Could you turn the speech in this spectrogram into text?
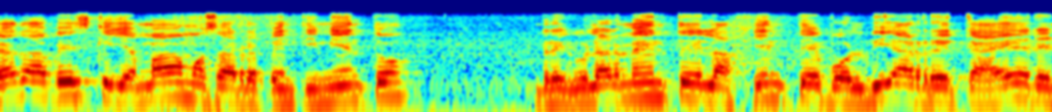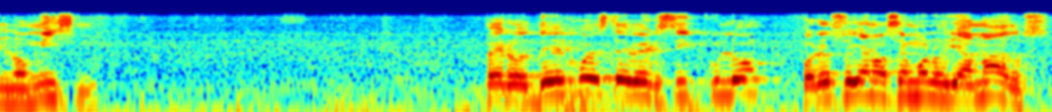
cada vez que llamábamos a arrepentimiento regularmente la gente volvía a recaer en lo mismo. Pero dejo este versículo, por eso ya no hacemos los llamados.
